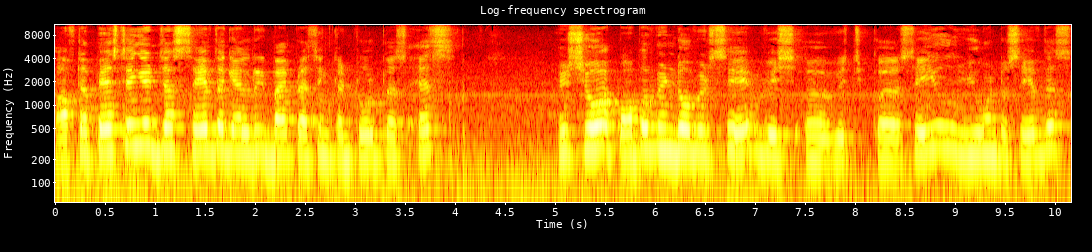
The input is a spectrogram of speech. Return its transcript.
After pasting it just save the gallery by pressing ctrl plus s. It show a pop-up window which say which uh, which uh, say you you want to save this.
